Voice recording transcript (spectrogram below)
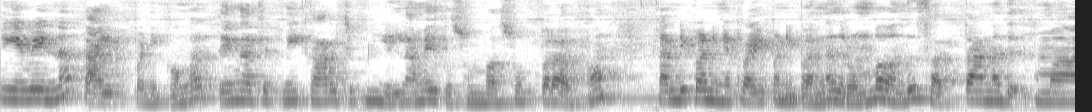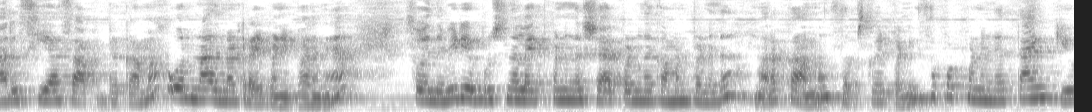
நீங்கள் வேணுன்னா தாளிப்பு பண்ணிக்கோங்க. தேங்காய் சட்னி கார சட்னி எல்லாமே இதுக்கு சும்மா சூப்பராக இருக்கும். கண்டிப்பாக நீங்கள் ட்ரை பண்ணி பாருங்கள் அது ரொம்ப வந்து சத்தானது. நம்ம அரிசியாக சாப்பிட்ருக்காம ஒரு நாள் இது மாதிரி ட்ரை பண்ணி பாருங்கள் ஸோ இந்த வீடியோ பிடிச்சிருந்தா லைக் பண்ணுங்கள் ஷேர் பண்ணுங்கள் கமெண்ட் பண்ணுங்கள் மறக்காமல் சப்ஸ்கிரைப் பண்ணி சப்போர்ட் பண்ணுங்கள் தேங்க்யூ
